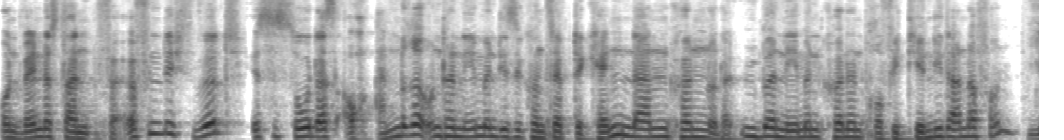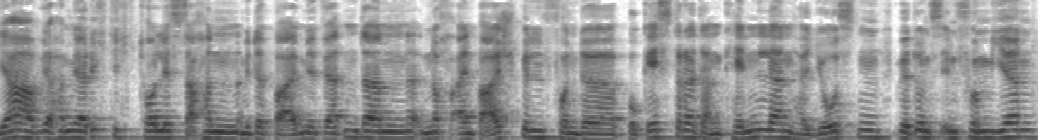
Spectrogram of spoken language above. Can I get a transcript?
Und wenn das dann veröffentlicht wird, ist es so, dass auch andere Unternehmen diese Konzepte kennenlernen können oder übernehmen können. Profitieren die dann davon? Ja, wir haben ja richtig tolle Sachen mit dabei. Wir werden dann noch ein Beispiel von der Bogestra dann kennenlernen. Herr Josten wird uns informieren.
